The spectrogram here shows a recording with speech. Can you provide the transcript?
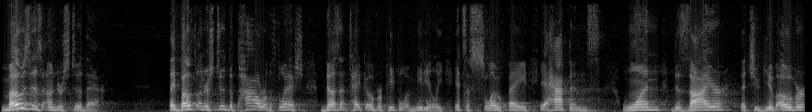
Moses understood that. They both understood the power of the flesh doesn't take over people immediately, it's a slow fade. It happens one desire that you give over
